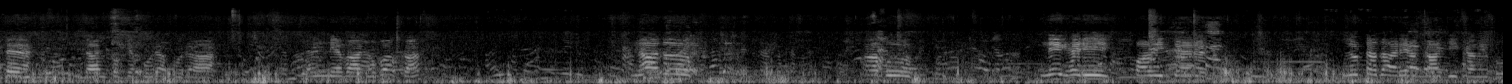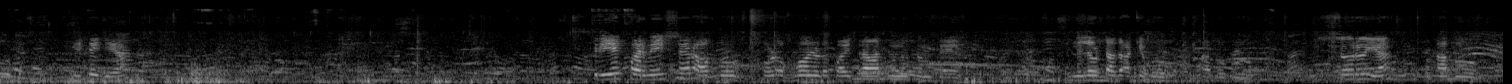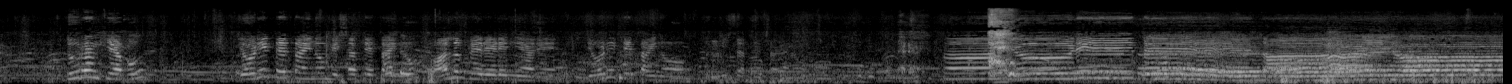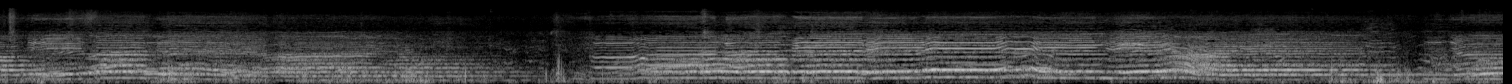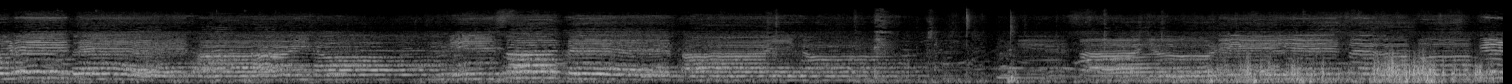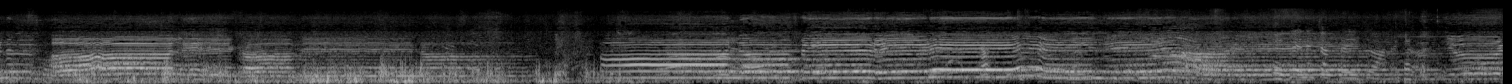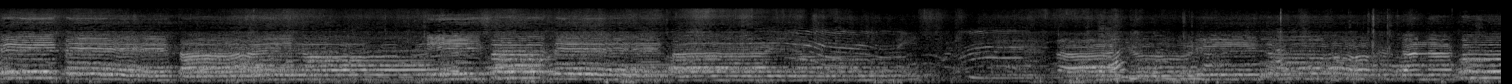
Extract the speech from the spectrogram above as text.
बात दाल को के पूरा पूरा धन्यवाद होगा का ना तो अब ने घड़ी पवित्र लुटादारे आकाश जी का में वो इटे गया त्रिएक परमेश्वर आपको होन पवित्र आत्मा तुम पे निलोटा दाके वो अब शोरो या అబ్బు దూరంకి అబ్బు జోడి తెతాయినో మిషా తెతాయినో వాళ్ళ పేరేడే న్యారే జోడి తెతాయినో మిషా తెతాయినో Jacob.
